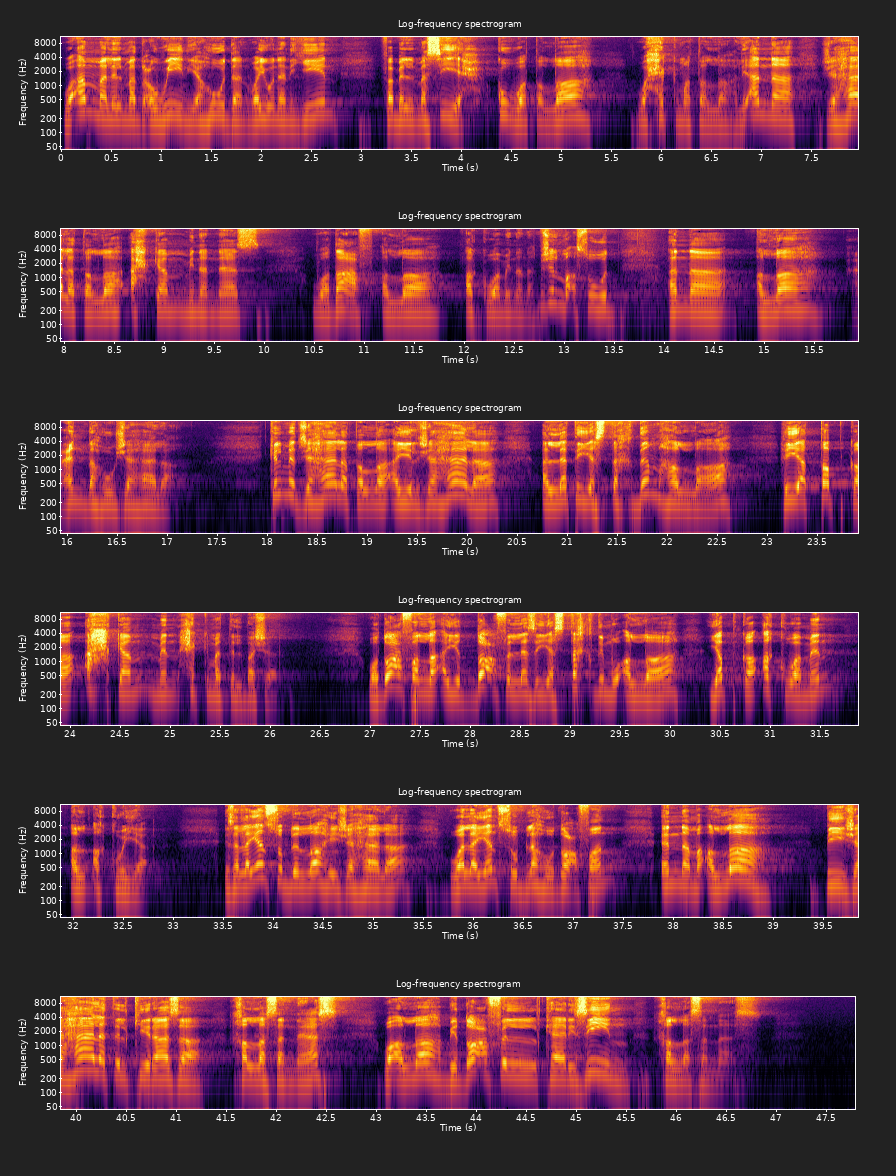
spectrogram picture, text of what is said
وأما للمدعوين يهودا ويونانيين فبالمسيح قوة الله وحكمة الله لأن جهالة الله أحكم من الناس وضعف الله أقوى من الناس. مش المقصود أن الله عنده جهالة. كلمة جهالة الله أي الجهالة التي يستخدمها الله هي تبقى أحكم من حكمة البشر. وضعف الله أي الضعف الذي يستخدمه الله يبقى أقوى من الأقوياء. إذا لا ينسب لله جهالة ولا ينسب له ضعفا إنما الله بجهالة الكرازة خلص الناس والله بضعف الكارزين خلص الناس.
